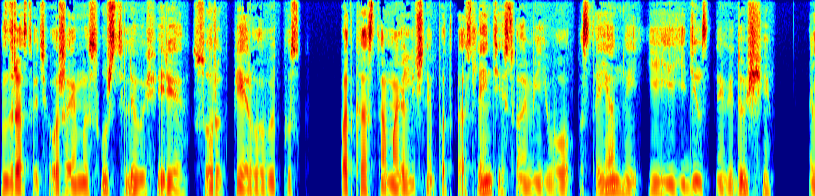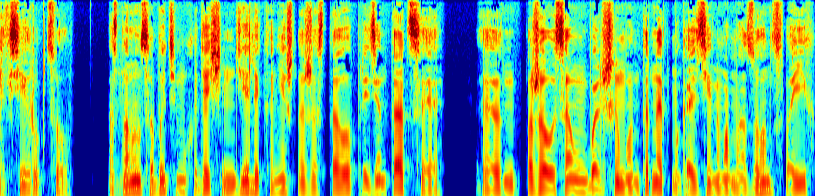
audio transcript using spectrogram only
Здравствуйте, уважаемые слушатели, в эфире 41 выпуск подкаста о моей личной подкаст-ленте, и с вами его постоянный и единственный ведущий Алексей Рубцов. Основным событием уходящей недели, конечно же, стала презентация, э, пожалуй, самым большим интернет-магазином Amazon своих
